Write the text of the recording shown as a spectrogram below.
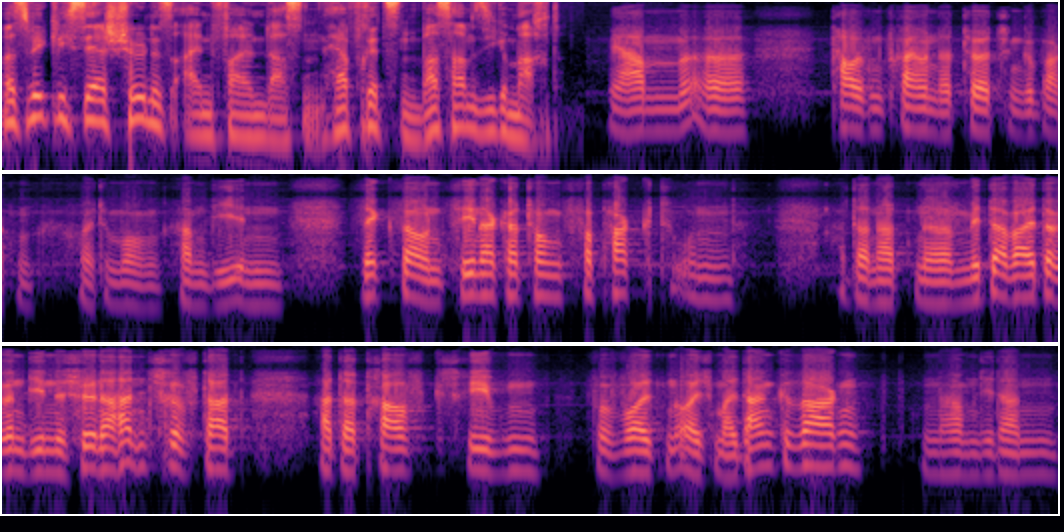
was wirklich sehr Schönes einfallen lassen. Herr Fritzen, was haben Sie gemacht? Wir haben äh, 1300 Törtchen gebacken heute Morgen, haben die in Sechser- und Zehner-Kartons verpackt und dann hat eine Mitarbeiterin, die eine schöne Handschrift hat, hat da drauf geschrieben, wir wollten euch mal Danke sagen und haben die dann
